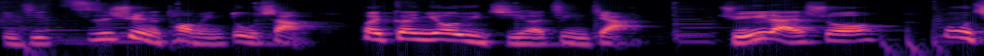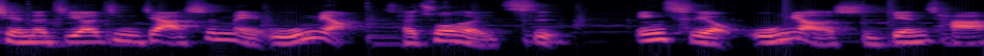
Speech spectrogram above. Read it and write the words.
以及资讯的透明度上，会更优于集合竞价。举例来说。目前的集合竞价是每五秒才撮合一次，因此有五秒的时间差，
